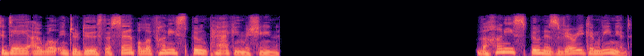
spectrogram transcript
Today I will introduce the sample of Honey Spoon packing machine. The Honey Spoon is very convenient.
